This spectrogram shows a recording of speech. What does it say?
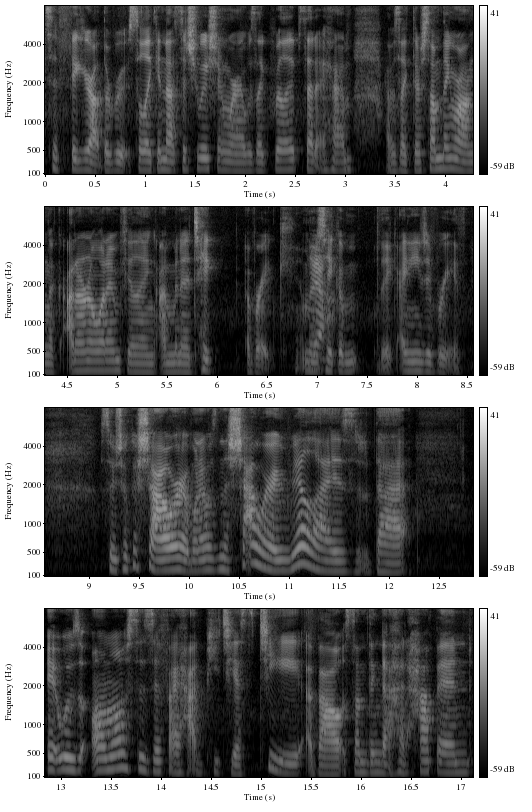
to figure out the root. So like in that situation where I was like really upset at him, I was like there's something wrong. Like I don't know what I'm feeling. I'm going to take a break. I'm going to Yeah. take a like I need to breathe. So I took a shower and when I was in the shower I realized that it was almost as if I had PTSD about something that had happened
